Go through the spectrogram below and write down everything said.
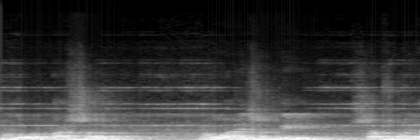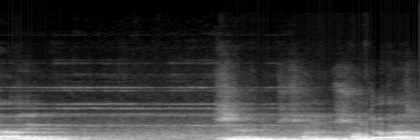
ভগবত পার্শ্বদ ভগবানের সঙ্গে সবসময় তাদের সংযোগ আছে।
